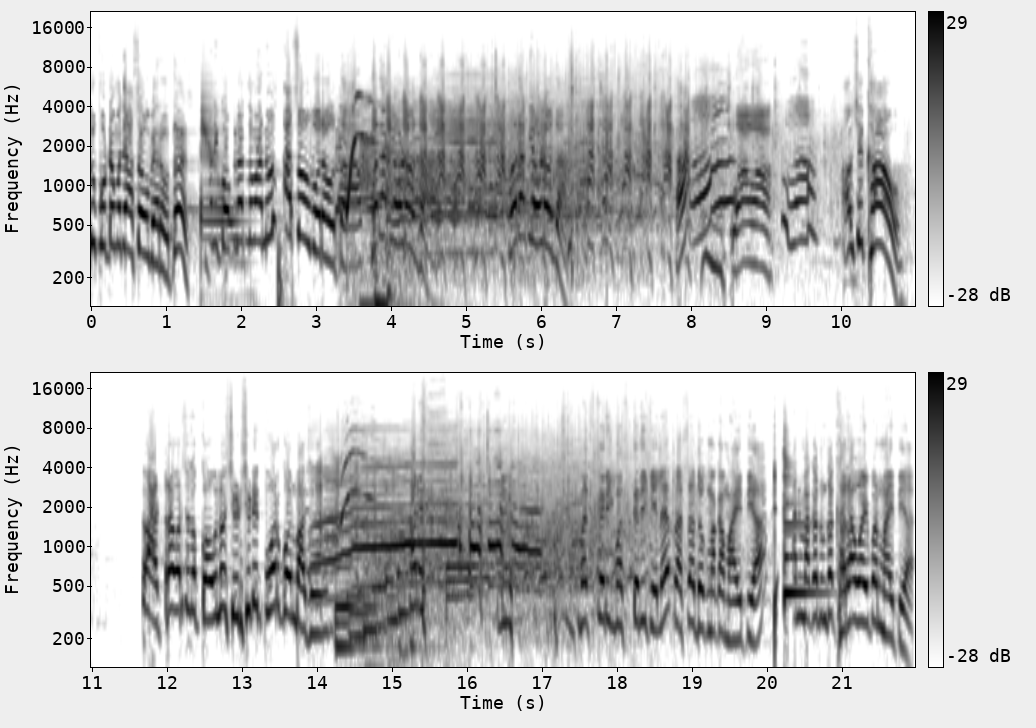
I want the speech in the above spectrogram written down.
तू फोटो मध्ये असं उभ्या राहतस आणि कोकणातला माणूस असं उभं राहता. फरक एवढा होता. फरक एवढा होता वा वा वा औषध खाव तो अठरा वर्षाचा कौलो शिडशिडीत पोर कोण बाजू अरे मस्करी मस्करी केलंय प्रसाद माका माहिती हा आणि माका तुमचा खरा वय पण माहिती हा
